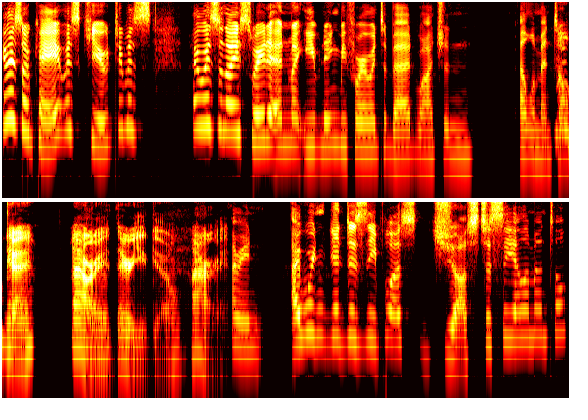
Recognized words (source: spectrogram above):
It was okay. It was cute. It was it was a nice way to end my evening before I went to bed watching Elemental. Okay. All Mhm. There you go. All right. I mean, I wouldn't get Disney Plus just to see Elemental.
